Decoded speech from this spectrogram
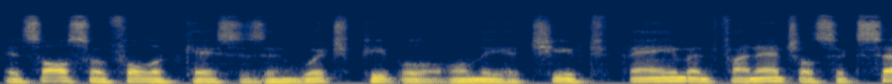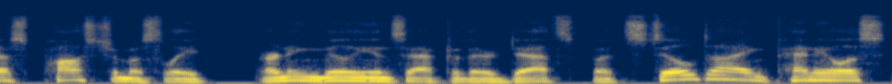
It's also full of cases in which people only achieved fame and financial success posthumously, earning millions after their deaths but still dying penniless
